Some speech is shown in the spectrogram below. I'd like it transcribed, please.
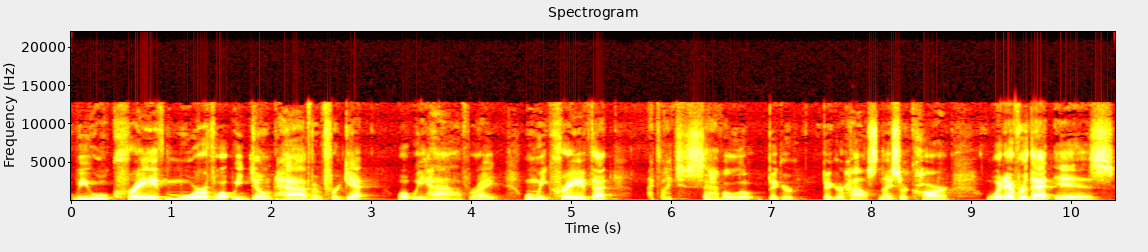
We will crave more of what we don't have and forget what we have, right? When we crave that, I'd like just to have a little bigger, bigger house, nicer car, whatever that is,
